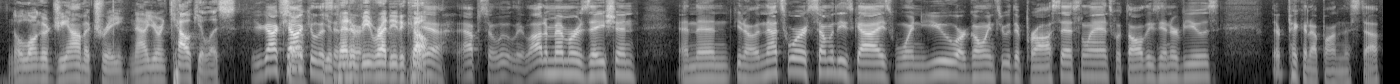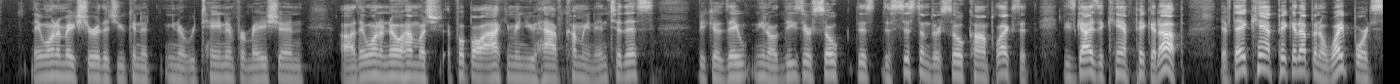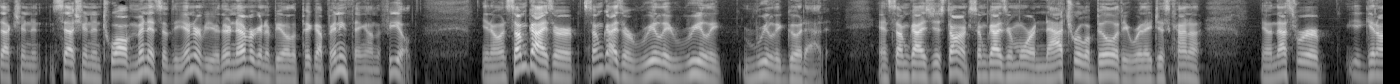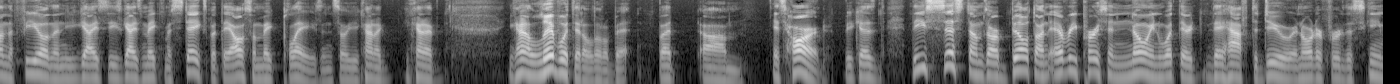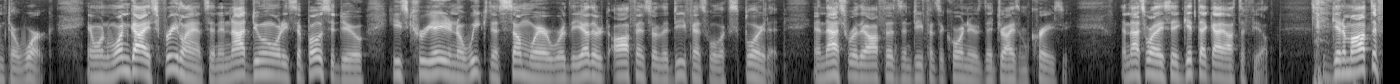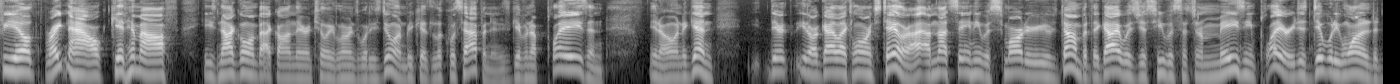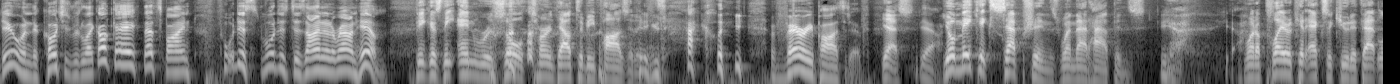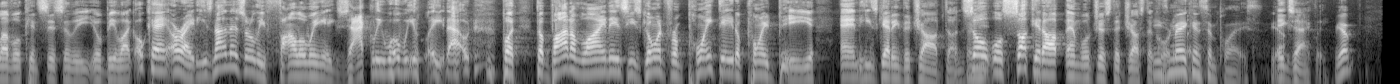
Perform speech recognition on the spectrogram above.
No longer geometry. Now you're in calculus. You got So calculus. you in better there. be ready to go. Yeah, absolutely. A lot of memorization, and then you know, and that's where some of these guys, when you are going through the process, Lance, with all these interviews, they're picking up on this stuff. They want to make sure that you can, uh, you know, retain information. Uh, they want to know how much football acumen you have coming into this, because they, you know, these are so this the systems are so complex that these guys that can't pick it up, if they can't pick it up in a whiteboard section session in 12 minutes of the interview, they're never going to be able to pick up anything on the field. You know and some guys are some guys are really really really good at it. And some guys just aren't. Some guys are more a natural ability where they just kind of you know and that's where you get on the field and you guys these guys make mistakes but they also make plays. And so you kind of you kind of you kind of live with it a little bit. But um It's hard because these systems are built on every person knowing what they they have to do in order for the scheme to work. And when one guy's freelancing and not doing what he's supposed to do, he's creating a weakness somewhere where the other offense or the defense will exploit it. And that's where the offense and defensive coordinators that drives them crazy. And that's why they say get that guy off the field. Get him off the field right now. Get him off. He's not going back on there until he learns what he's doing because look what's happening. He's giving up plays and you know, and again, there, you know, a guy like Lawrence Taylor. I, am not saying he was smart or he was dumb, but the guy was just he was such an amazing player. He just did what he wanted to do, and the coaches were like, okay, that's fine. We'll just we'll just design it around him because the end result turned out to be positive. exactly, very positive. Yes. Yeah. You'll make exceptions when that happens. Yeah. Yeah. When a player can execute at that level consistently, you'll be like, okay, all right, he's not necessarily following exactly what we laid out, but the bottom line is he's going from point A to point B and he's getting the job done. So he, we'll suck it up and we'll just adjust accordingly. He's making some plays. Yep. Exactly. Yep.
